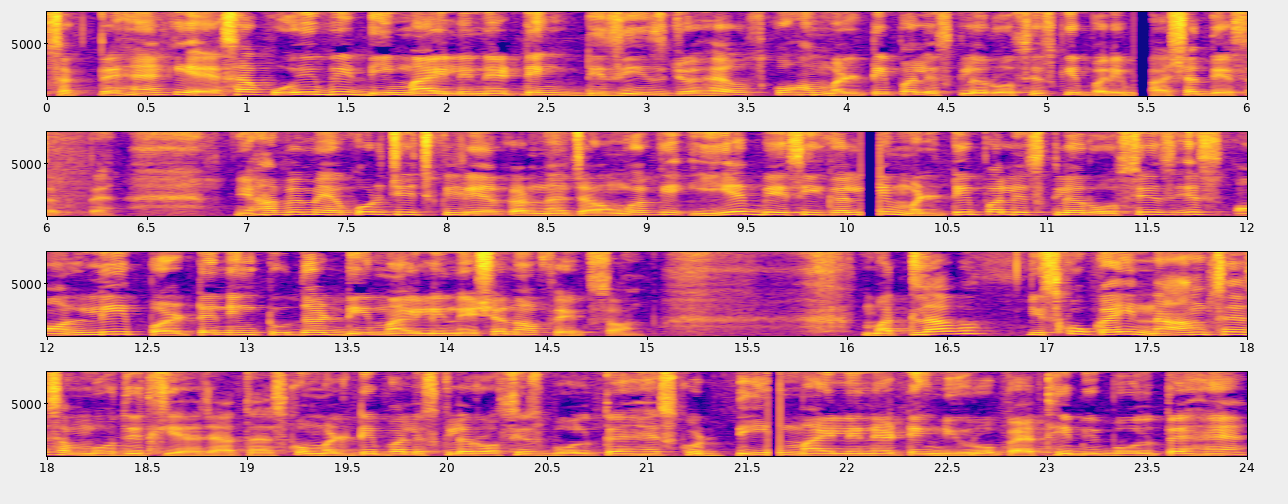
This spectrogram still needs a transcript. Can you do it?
सकते हैं कि ऐसा कोई भी डीमाइलिनेटिंग डिज़ीज़ जो है, उसको हम मल्टीपल स्क्लेरोसिस की परिभाषा दे सकते हैं। यहाँ पे मैं एक और चीज़ क्लियर करना चाहूँगा कि ये basically multiple sclerosis is only pertaining to the demyelination of axon मतलब इसको कई नाम से संबोधित किया जाता है। इसको मल्टीपल स्क्लेरोसिस बोलते हैं, इसको डीमाइलिनेटिंग न्यूरोपैथी भी बोलते हैं,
